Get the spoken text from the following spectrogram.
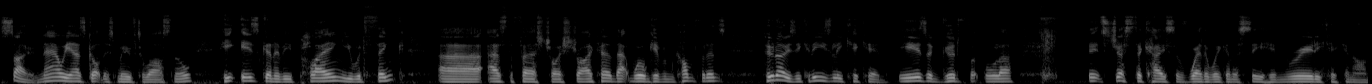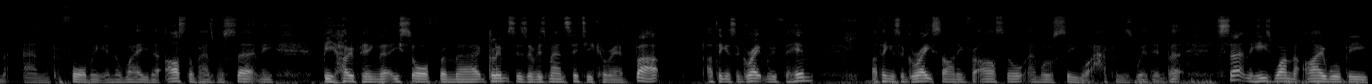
So now he has got this move to Arsenal. He is going to be playing, you would think, uh, as the first choice striker. That will give him confidence. Who knows? He could easily kick in. He is a good footballer. It's just a case of whether we're going to see him really kicking on and performing in the way that Arsenal fans will certainly be hoping that he saw from uh, glimpses of his Man City career. But I think it's a great move for him. I think it's a great signing for Arsenal, and we'll see what happens with him. But certainly, he's one that I will be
